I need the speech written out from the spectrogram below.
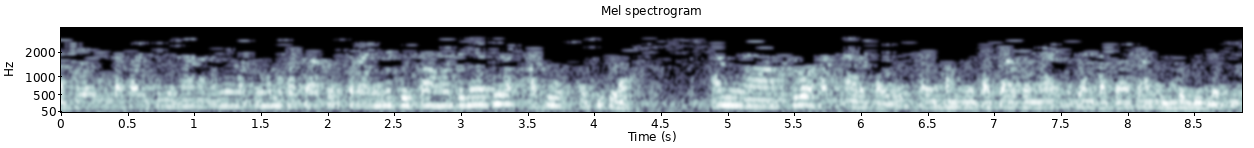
අපි එල්ල කල් කියනවා නම් එහෙම කොහොම කතා කර කර ඉන්න තියපා හොඳ නෑ කියලා අපි ඔක්කොම හිතනවා. අනිවා මොකද හදනාරකයි ඒකයි මම මේ කතා කරන්නේ දැන් කතා කරන්නේ ඉඳ බිල්ලදී.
